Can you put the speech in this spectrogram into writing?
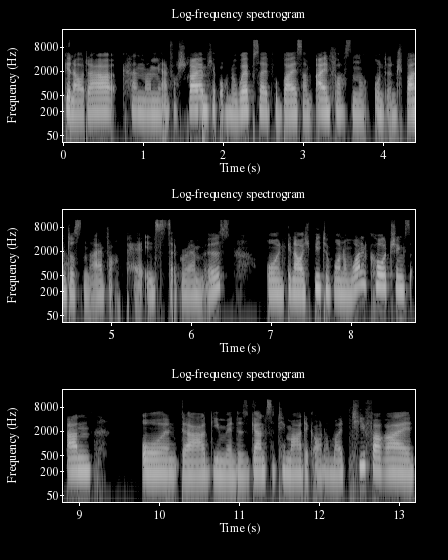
Genau, da kann man mir einfach schreiben. Ich habe auch eine Website, wobei es am einfachsten und entspanntesten einfach per Instagram ist. Und genau, ich biete One-on-One-Coachings an. Und da gehen wir in diese ganze Thematik auch nochmal tiefer rein.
